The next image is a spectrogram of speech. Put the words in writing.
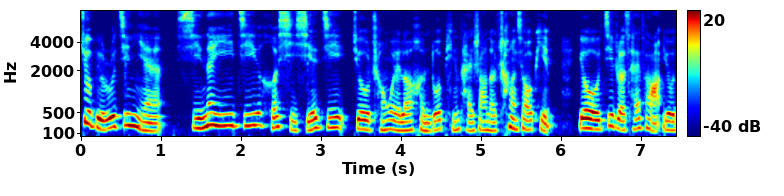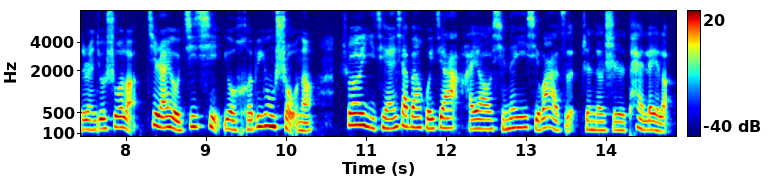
就比如今年，洗内衣机和洗鞋机就成为了很多平台上的畅销品。有记者采访，有的人就说了：“既然有机器，又何必用手呢？”说以前下班回家还要洗内衣、洗袜子，真的是太累了。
